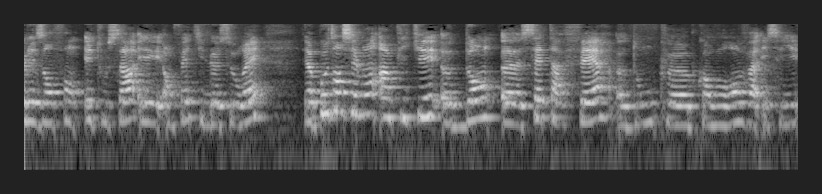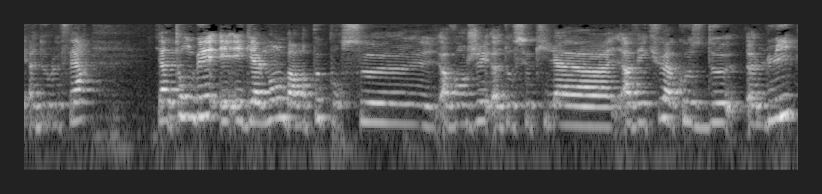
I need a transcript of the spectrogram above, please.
les enfants et tout ça, et en fait, il le serait il a potentiellement impliqué dans cette affaire. donc, Cormoran va essayer de le faire il a tombé et également bah, un peu pour se venger de ce qu'il a, a, vécu à cause de lui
